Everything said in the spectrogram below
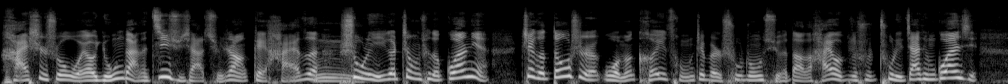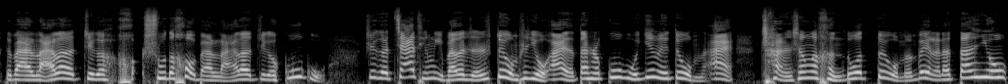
还是说我要勇敢的继续下去，让给孩子树立一个正确的观念？这个都是我们可以从这本书中学到的。还有就是处理家庭关系，对吧？来了这个后书的后边来了这个姑姑。这个家庭里边的人对我们是有爱的，但是姑姑因为对我们的爱，产生了很多对我们未来的担忧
